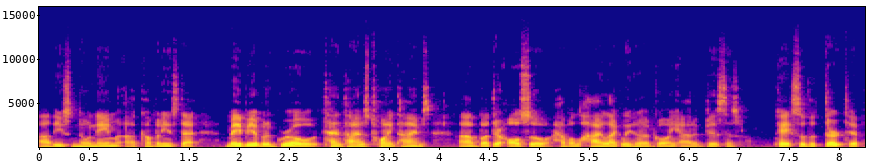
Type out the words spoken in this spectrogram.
uh, these no-name uh, companies that may be able to grow 10 times, 20 times, uh, but they also have a high likelihood of going out of business. Okay, so the third tip,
